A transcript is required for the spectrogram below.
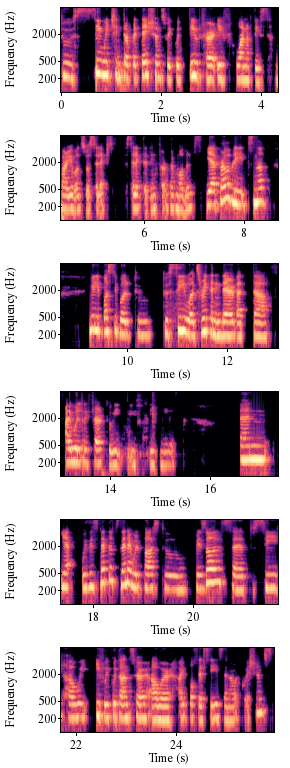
to see which interpretations we could infer if one of these variables was select, selected in further models. Yeah, probably it's not really possible to, to see what's written in there, but uh, I will refer to it if, if needed. And yeah, with these methods, then I will pass to results uh, to see how we, if we could answer our hypotheses and our questions.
